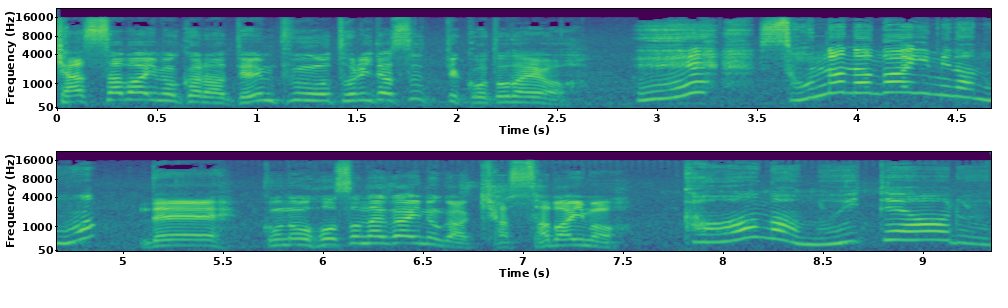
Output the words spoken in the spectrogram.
キャッサバ芋からでんぷんを取り出すってことだよ。えー、そんな長い意味なの？でこの細長いのがキャッサバ芋皮が剥いてある。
